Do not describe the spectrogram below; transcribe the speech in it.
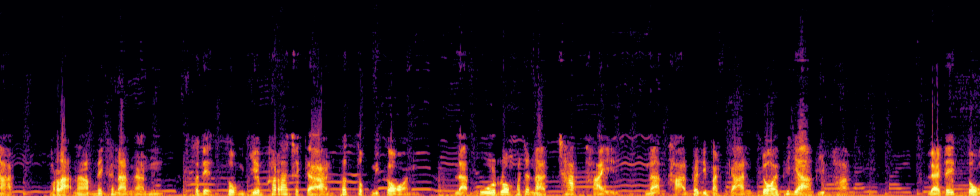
าศพระนามในขณะนั้นเสด็จส่งเยี่ยมข้าราชการพระสกนิกร และผู้ร่วมพัฒนาชาติไทย ณฐานปฏิบัติการดอยพระยาพิพักษ์ และได้ทรง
